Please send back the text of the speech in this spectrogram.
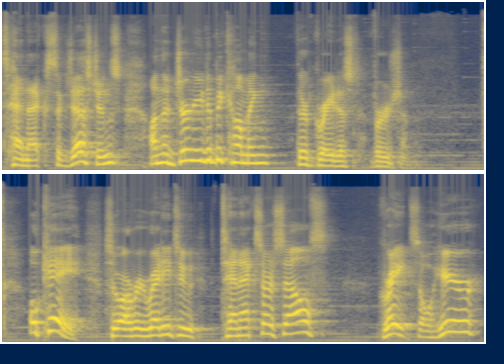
10x suggestions on the journey to becoming their greatest version. Okay, so are we ready to 10x ourselves? Great, so here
